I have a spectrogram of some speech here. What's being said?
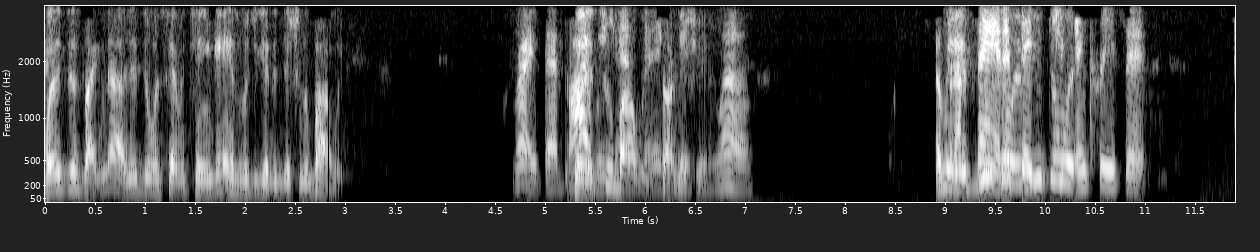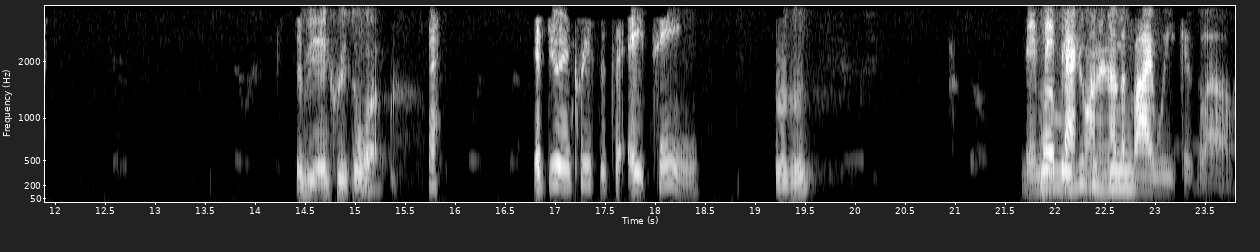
but it's just like now they're doing 17 games, but you get additional bye week. Right, that bye week two bye weeks starting this year. well. I mean, but if I'm saying you do, if they if you do it, increase it, if you increase in what? If you increase it to 18, mhm. They may well, I mean, tack on another do, bye week as well.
